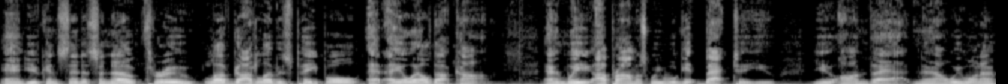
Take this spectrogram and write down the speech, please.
And you can send us a note through Love God, Love His People at AOL.com. And we, I promise, we will get back to you you on that. Now, we want to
